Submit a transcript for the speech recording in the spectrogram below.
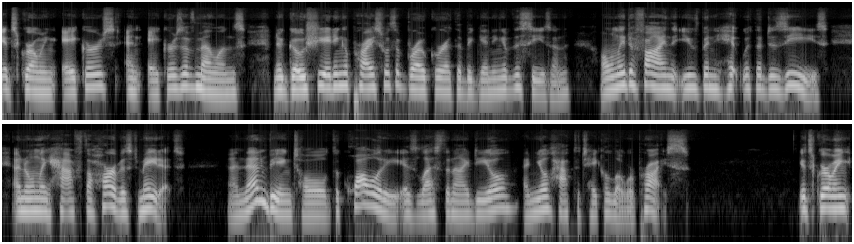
It's growing acres and acres of melons, negotiating a price with a broker at the beginning of the season, only to find that you've been hit with a disease and only half the harvest made it, and then being told the quality is less than ideal and you'll have to take a lower price. It's growing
